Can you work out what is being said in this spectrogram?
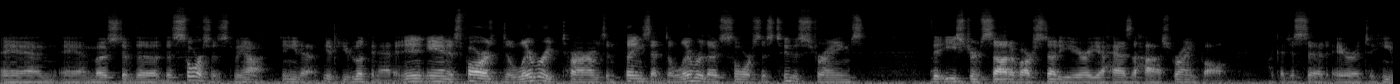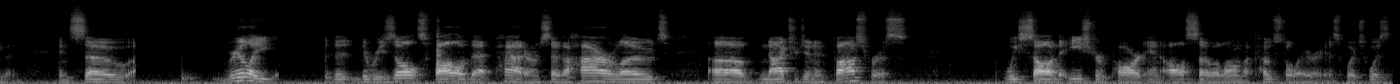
and and most of the, the sources, to be honest, you know, if you're looking at it. And, and as far as delivery terms and things that deliver those sources to the streams, the eastern side of our study area has the highest rainfall. Like I just said, arid to humid. And so, really, the, the results follow that pattern. So, the higher loads of nitrogen and phosphorus we saw in the eastern part and also along the coastal areas, which was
